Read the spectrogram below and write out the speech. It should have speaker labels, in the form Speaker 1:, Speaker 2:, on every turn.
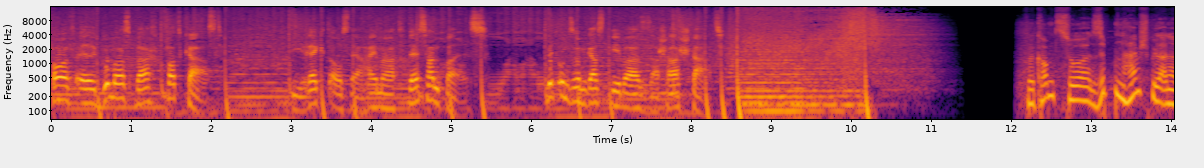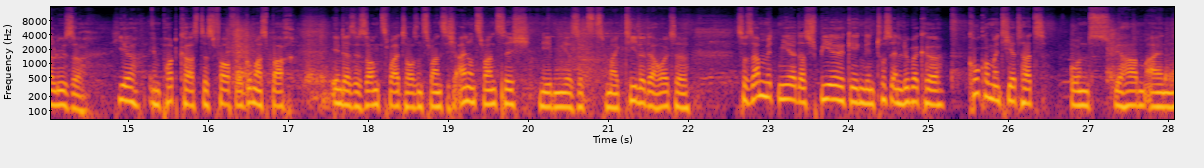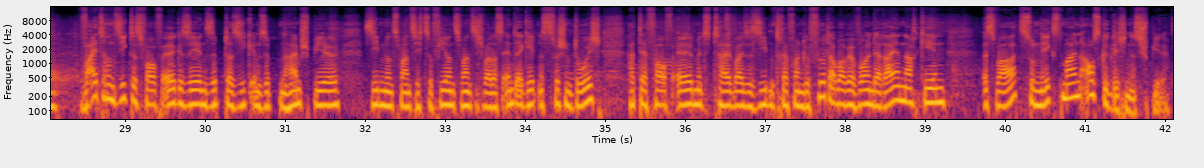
Speaker 1: VfL Gummersbach Podcast. Direkt aus der Heimat des Handballs. Mit unserem Gastgeber Sascha Staat.
Speaker 2: Willkommen zur siebten Heimspielanalyse hier im Podcast des VfL Gummersbach in der Saison 2020-21. Neben mir sitzt Mike Thiele, der heute zusammen mit mir das Spiel gegen den TuS in Lübbecke co-kommentiert hat. Und wir haben einen weiteren Sieg des VfL gesehen. Siebter Sieg im siebten Heimspiel. 27 zu 24 war das Endergebnis zwischendurch. Hat der VfL mit teilweise sieben Treffern geführt. Aber wir wollen der Reihe nachgehen. Es war zunächst mal ein ausgeglichenes Spiel.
